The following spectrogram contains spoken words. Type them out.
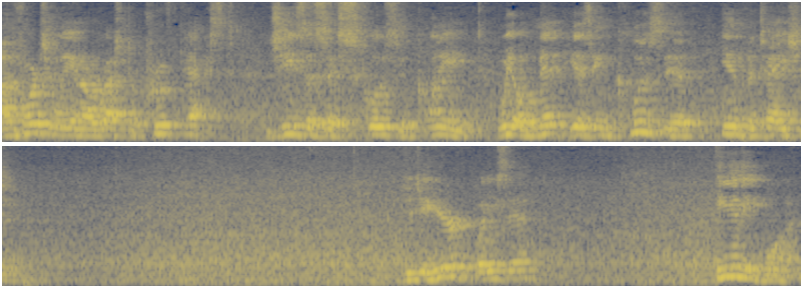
Unfortunately, in our rush to proof text Jesus' exclusive claim, we omit his inclusive invitation. Did you hear what he said? Anyone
